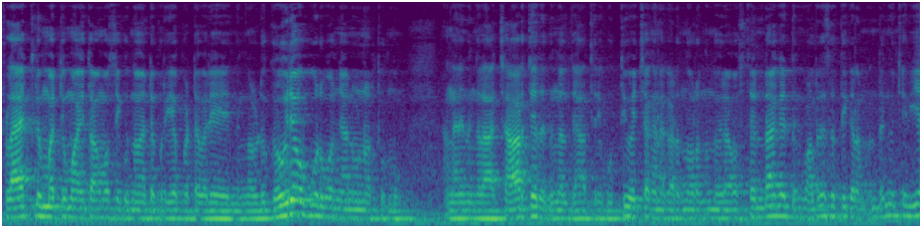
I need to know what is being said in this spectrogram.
ഫ്ലാറ്റിലും മറ്റുമായി താമസിക്കുന്ന എന്റെ പ്രിയപ്പെട്ടവരെ നിങ്ങളോട് ഗൗരവപൂർവം ഞാൻ ഉണർത്തുന്നു. അങ്ങനെ നിങ്ങൾ ആ ചാർജർ നിങ്ങൾ രാത്രി കുത്തിവെച്ച് അങ്ങനെ കടന്നുറങ്ങുന്ന ഒരു അവസ്ഥ ഉണ്ടാകരുത്. വളരെ ശ്രദ്ധിക്കണം. എന്തെങ്കിലും ചെറിയ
